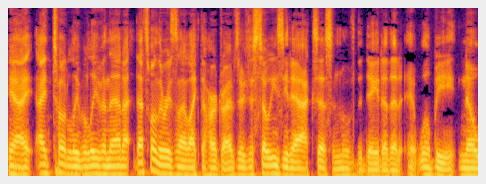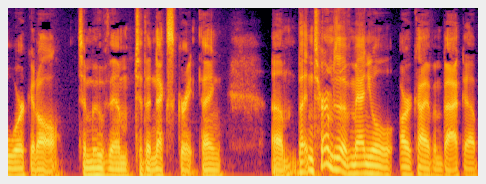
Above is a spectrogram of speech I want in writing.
Yeah, I, I, totally believe in that. That's one of the reasons I like the hard drives. They're just so easy to access and move the data that it will be no work at all to move them to the next great thing. Um, but in terms of manual archive and backup,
